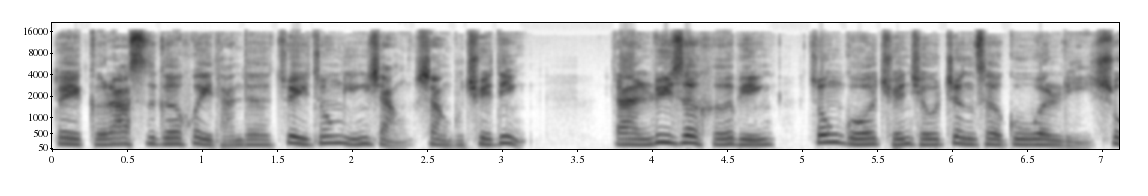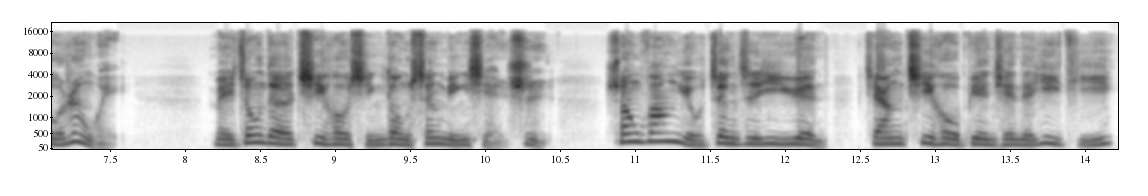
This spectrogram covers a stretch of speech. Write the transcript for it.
对格拉斯哥会谈的最终影响尚不确定。但绿色和平中国全球政策顾问李硕认为，美中的气候行动声明显示，双方有政治意愿将气候变迁的议题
